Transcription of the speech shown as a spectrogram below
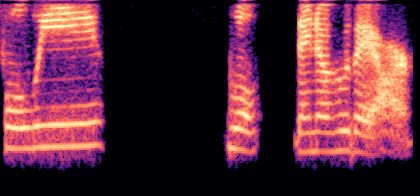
fully, well, they know who they are,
